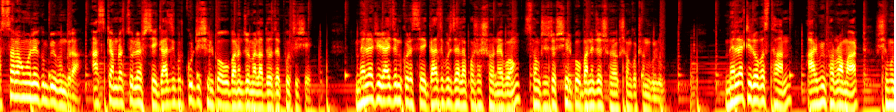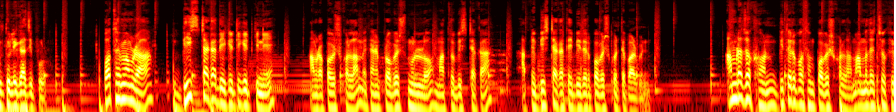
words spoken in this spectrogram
আসসালামু আলাইকুম প্রিয় বন্ধুরা। আজকে আমরা চলে আসছি গাজীপুর কুটির শিল্প ও বাণিজ্য মেলা দু হাজার পঁচিশে। মেলাটির আয়োজন করেছে গাজীপুর জেলা প্রশাসন এবং সংশ্লিষ্ট শিল্প বাণিজ্য সহায়ক সংগঠনগুলো। মেলাটির অবস্থান আর্মি ফার্মা মাঠ, শিমুলতুলি, গাজীপুর। প্রথমে আমরা বিশ টাকা দিয়ে টিকিট কিনে আমরা প্রবেশ করলাম। এখানে প্রবেশ মূল্য মাত্র বিশ টাকা। আপনি বিশ টাকাতে ভিতরে প্রবেশ করতে পারবেন। আমরা যখন ভিতরে প্রথম প্রবেশ করলাম, আমাদের চোখে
